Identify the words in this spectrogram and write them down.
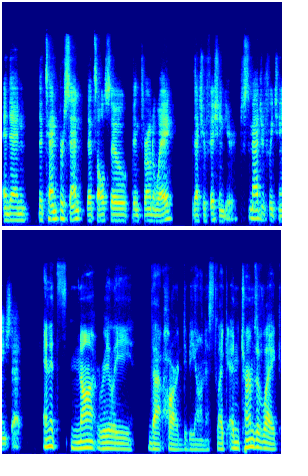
And then the 10% that's also been thrown away, that's your fishing gear. Just imagine if we changed that and it's not really that hard to be honest like in terms of like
